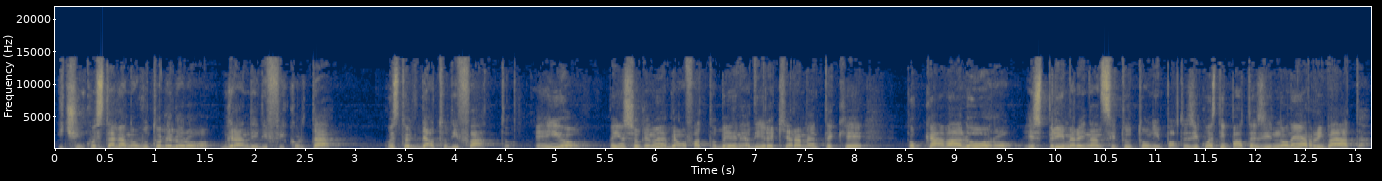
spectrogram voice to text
i 5 Stelle hanno avuto le loro grandi difficoltà. Questo è il dato di fatto. E io penso che noi abbiamo fatto bene a dire chiaramente che toccava a loro esprimere innanzitutto un'ipotesi. Questa ipotesi non è arrivata.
